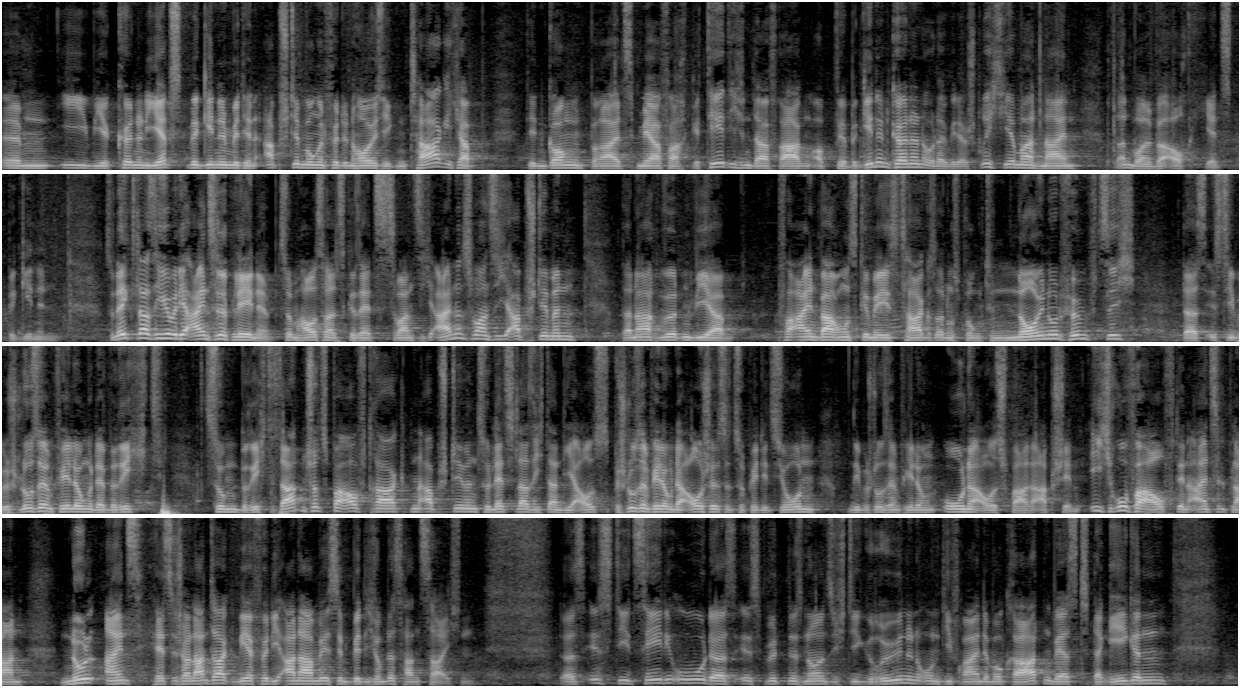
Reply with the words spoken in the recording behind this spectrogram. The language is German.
Ähm, wir können jetzt beginnen mit den Abstimmungen für den heutigen Tag. Ich habe den Gong bereits mehrfach getätigt und darf fragen, ob wir beginnen können. Oder widerspricht jemand? Nein. Dann wollen wir auch jetzt beginnen. Zunächst lasse ich über die Einzelpläne zum Haushaltsgesetz 2021 abstimmen. Danach würden wir vereinbarungsgemäß Tagesordnungspunkt 59, das ist die Beschlussempfehlung und der Bericht zum Bericht des Datenschutzbeauftragten abstimmen. Zuletzt lasse ich dann die Beschlussempfehlung der Ausschüsse zu Petitionen und die Beschlussempfehlungen ohne Aussprache abstimmen. Ich rufe auf den Einzelplan 01 Hessischer Landtag. Wer für die Annahme ist, den bitte ich um das Handzeichen. Das ist die CDU, das ist BÜNDNIS 90 die GRÜNEN und die Freien Demokraten. Wer ist dagegen?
